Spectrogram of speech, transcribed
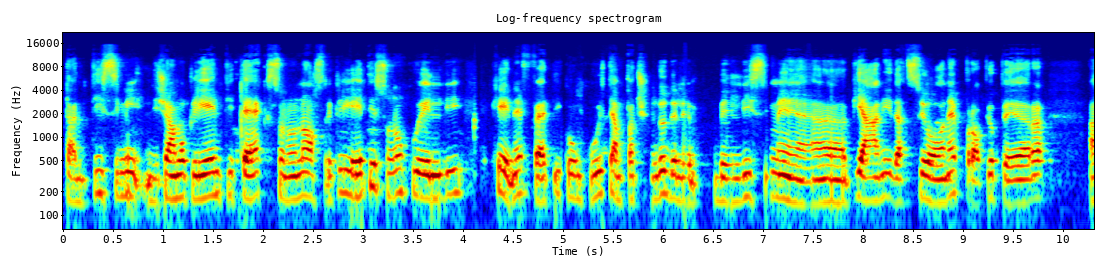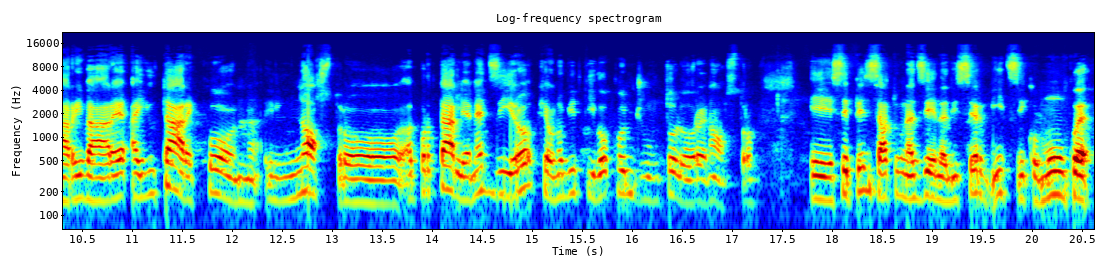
tantissimi diciamo clienti tech sono nostri clienti e sono quelli che in effetti con cui stiamo facendo delle bellissime eh, piani d'azione proprio per arrivare, aiutare con il nostro, a portarli a net zero, che è un obiettivo congiunto loro e nostro. E se pensate un'azienda di servizi, comunque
